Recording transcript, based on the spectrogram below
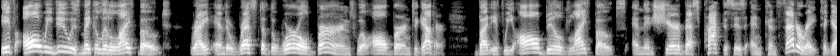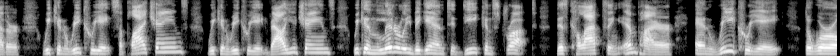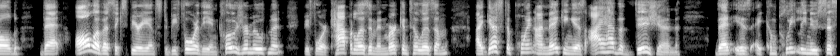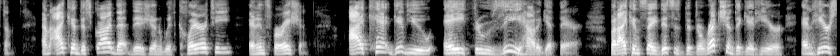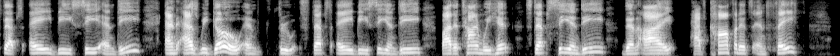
if all we do is make a little lifeboat, right, and the rest of the world burns, we'll all burn together. But if we all build lifeboats and then share best practices and confederate together, we can recreate supply chains, we can recreate value chains, we can literally begin to deconstruct this collapsing empire and recreate the world that all of us experienced before the enclosure movement, before capitalism and mercantilism. I guess the point I'm making is I have a vision that is a completely new system. And I can describe that vision with clarity and inspiration. I can't give you A through Z how to get there, but I can say this is the direction to get here. And here's steps A, B, C, and D. And as we go and through steps A, B, C, and D, by the time we hit steps C and D, then I have confidence and faith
